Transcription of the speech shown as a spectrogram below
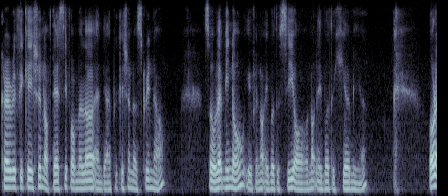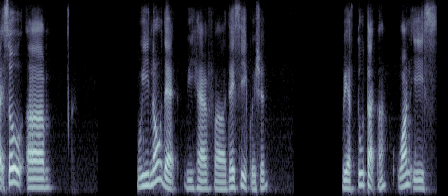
clarification of Darcy formula and the application on the screen now. So let me know if you're not able to see or not able to hear me. All right, so um, we know that we have Darcy equation. We have two types. Huh? One is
